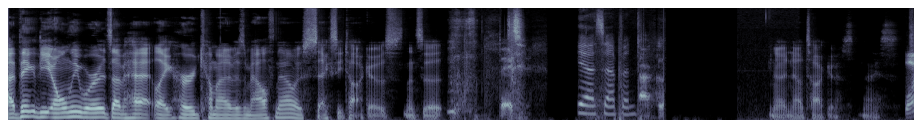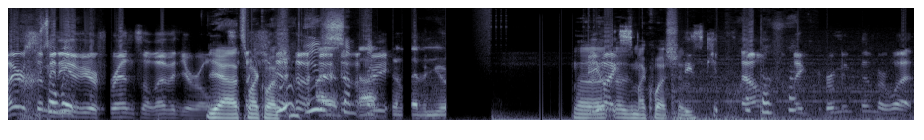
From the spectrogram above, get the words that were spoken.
I think the only words I've had like heard come out of his mouth now is "sexy tacos." That's it. Yeah, it's happened. No, now tacos. Nice. Why are so, So many wait. of your friends 11 year olds? Yeah, that's my question. These I are some- not 11 year Uh, you, like, that is my question. These kids What the out, like grooming them or what?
